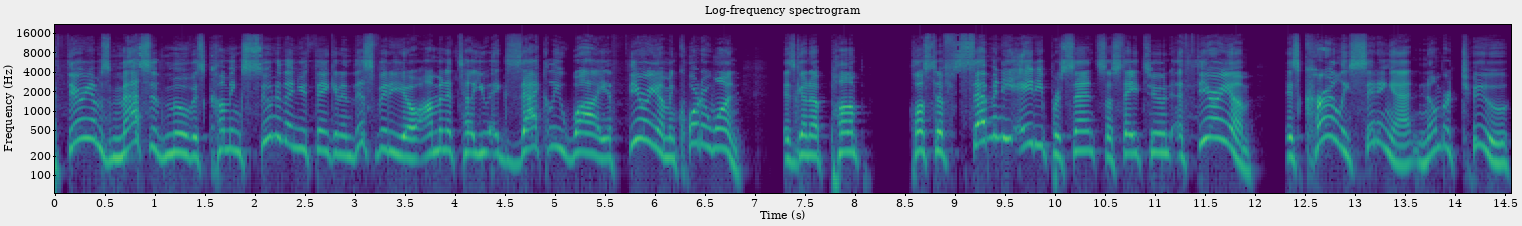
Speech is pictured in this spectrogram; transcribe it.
Ethereum's massive move is coming sooner than you think. And in this video, I'm going to tell you exactly why Ethereum in quarter one is going to pump close to 70, 80%. So stay tuned. Ethereum is currently sitting at number two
